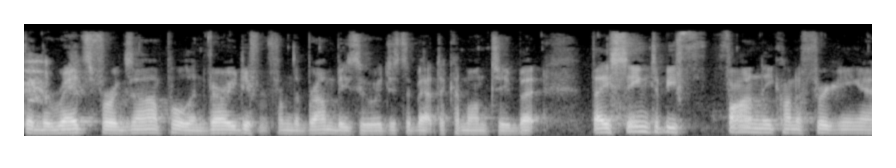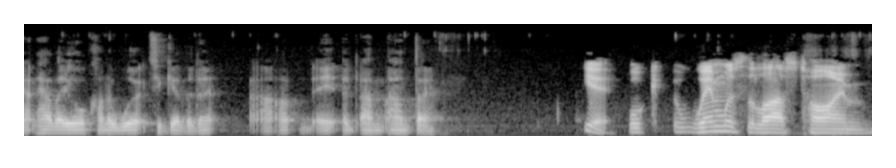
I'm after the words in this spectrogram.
than the Reds, for example, and very different from the Brumbies, who we're just about to come on to. But they seem to be finally kind of figuring out how they all kind of work together, uh, um, aren't they? Yeah. Well, when was the last time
